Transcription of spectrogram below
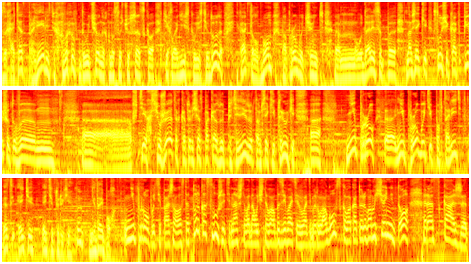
захотят проверить выводы ученых Массачусетского технологического института и как-то лбом попробовать что-нибудь эм, удариться на всякий случай как пишут в, э, в тех сюжетах, которые сейчас показывают по телевизору, там всякие трюки, э, не, про, э, не пробуйте повторить эти, эти, эти трюки. Ну, не дай бог. Не пробуйте, пожалуйста. Только слушайте нашего научного обозревателя Владимира Логовского, который вам еще не то расскажет.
